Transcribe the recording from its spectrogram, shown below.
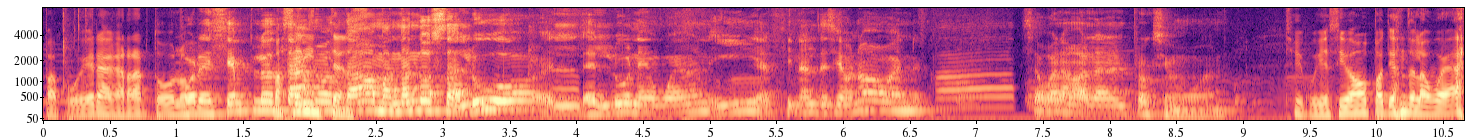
para poder agarrar todos los. Por ejemplo, estábamos, estábamos mandando saludos el, el lunes, weón, y al final decíamos, no, weón, la vamos a hablar en el próximo, weón. Sí, pues y así vamos pateando la weá.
